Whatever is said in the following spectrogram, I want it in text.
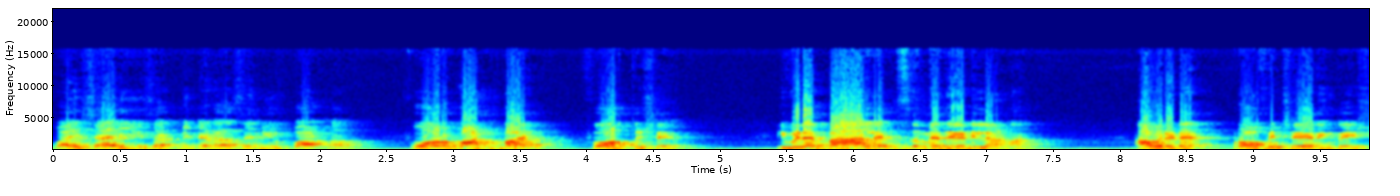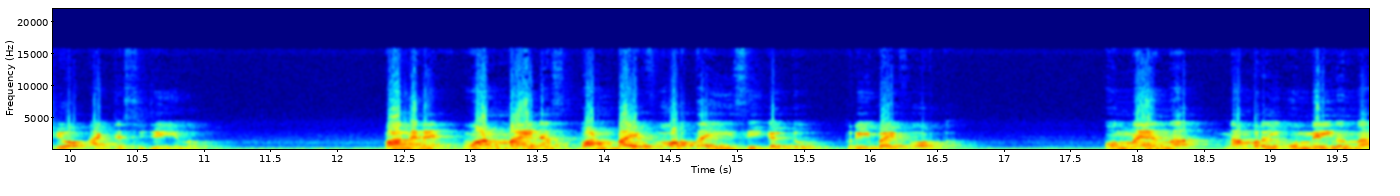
Vaishali is admitted as a new partner for 1 by fourth share ഇവിടെ ബാലൻസ് മെത്തേഡിലാണ് അവരുടെ പ്രോഫിറ്റ് ഷെയറിംഗ് റേഷ്യോ അഡ്ജസ്റ്റ് ചെയ്യുന്നത് അപ്പൊ അങ്ങനെ one minus one by fourth is equal to three by fourth ഒന്ന് എന്ന നമ്പറിൽ ഒന്നിൽ നിന്ന്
